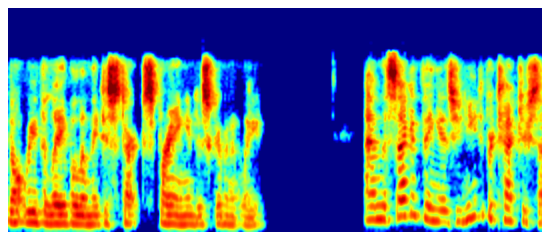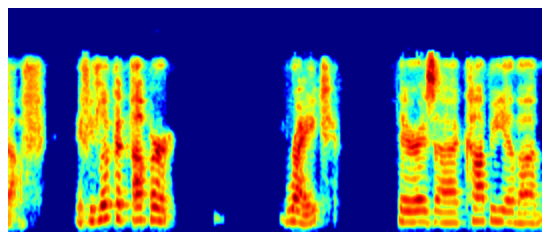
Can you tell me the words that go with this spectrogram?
don't read the label and they just start spraying indiscriminately. And the second thing is you need to protect yourself. If you look at upper right, there is a copy of a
